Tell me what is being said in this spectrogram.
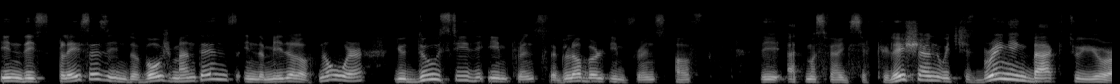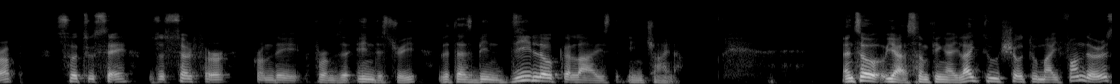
in these places, in the Vosges Mountains, in the middle of nowhere, you do see the influence, the global influence of the atmospheric circulation, which is bringing back to Europe, so to say, the sulfur from the, from the industry that has been delocalized in China. And so, yeah, something I like to show to my funders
